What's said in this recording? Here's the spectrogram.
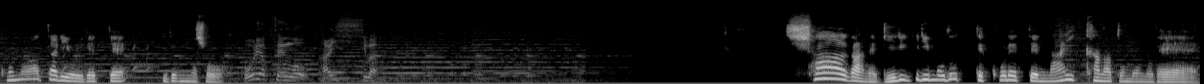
このあたりを入れて挑みましょう。攻略戦を開始します。シャアがね、ギリギリ戻ってこれてないかなと思うので、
